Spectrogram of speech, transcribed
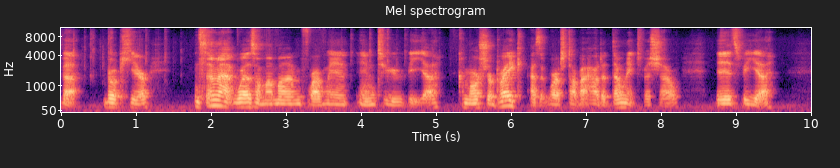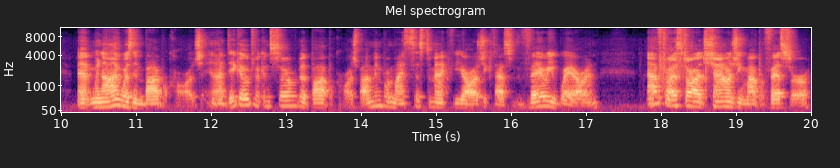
the book here. And some of that was on my mind before I went into the uh, commercial break, as it were, to talk about how to donate to the show. Is the uh, uh, when I was in Bible college, and I did go to a conservative Bible college, but I remember my systematic theology class very well. And after I started challenging my professor,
